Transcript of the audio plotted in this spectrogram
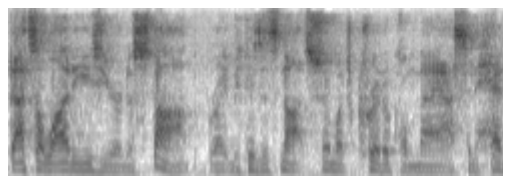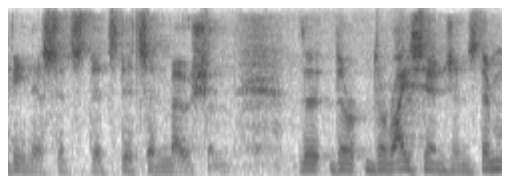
That's a lot easier to stop, right? Because it's not so much critical mass and heaviness that's that's, that's in motion. The the the Rice engines, they're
